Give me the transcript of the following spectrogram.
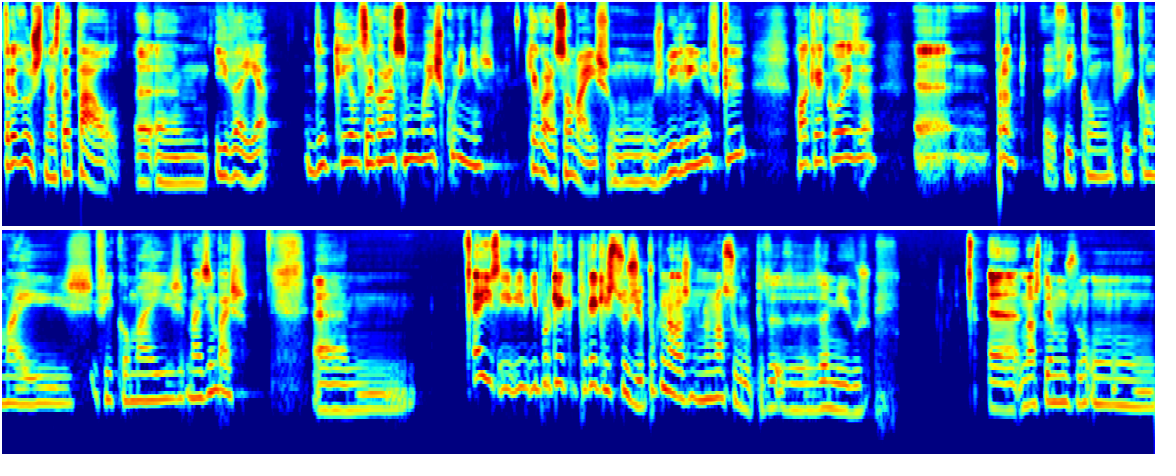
Traduz-se nesta tal ideia de que eles agora são mais coninhas que agora são mais uns vidrinhos que qualquer coisa, uh, pronto, ficam, ficam mais, ficam mais, mais em baixo. Um, é isso. E, e porquê, porquê que isto surgiu? Porque nós, no nosso grupo de, de, de amigos, uh, nós temos um,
